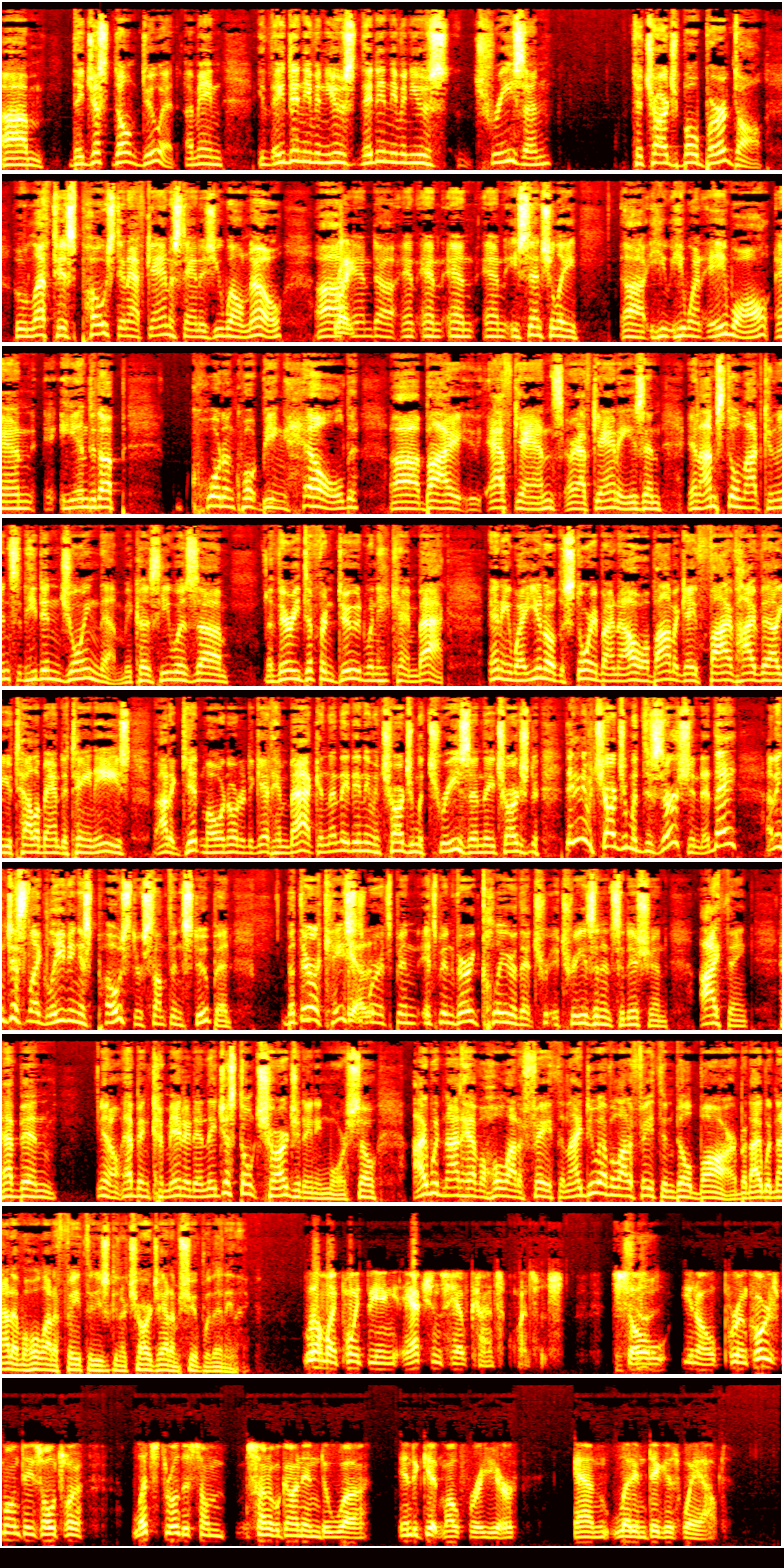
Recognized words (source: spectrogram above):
Um, they just don't do it. I mean, they didn't even use they didn't even use treason to charge Bo Bergdahl, who left his post in Afghanistan, as you well know, uh, right. and, uh, and and and and essentially uh, he he went AWOL and he ended up quote unquote being held uh, by Afghans or Afghanis, and and I'm still not convinced that he didn't join them because he was uh, a very different dude when he came back. Anyway, you know the story by now. Obama gave five high value Taliban detainees out of Gitmo in order to get him back, and then they didn't even charge him with treason. They charged they didn't even charge him with desertion, did they? I think just like leaving his post or something stupid. But there are cases yeah. where it's been it's been very clear that tre- treason and sedition, I think, have been you know have been committed, and they just don't charge it anymore. So I would not have a whole lot of faith, and I do have a lot of faith in Bill Barr, but I would not have a whole lot of faith that he's going to charge Adam Schiff with anything. Well, my point being, actions have consequences. so you know, per encouragement des autres, let's throw this some son of a gun into uh, into Gitmo for a year and let him dig his way out.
